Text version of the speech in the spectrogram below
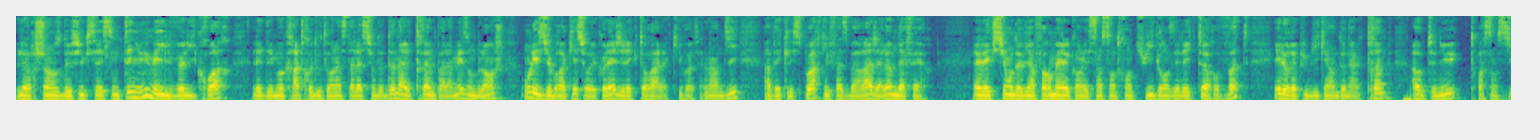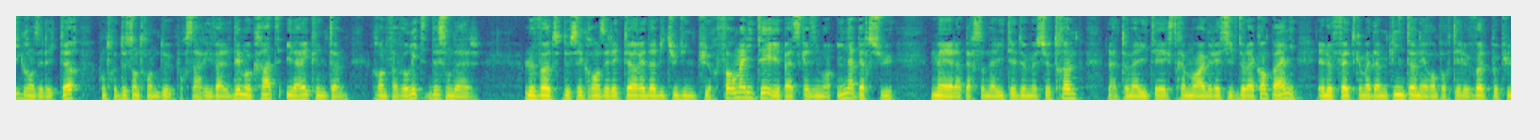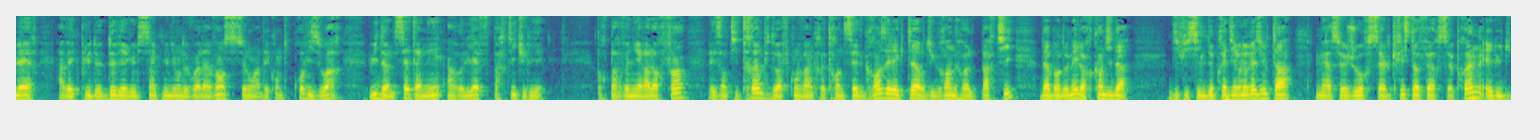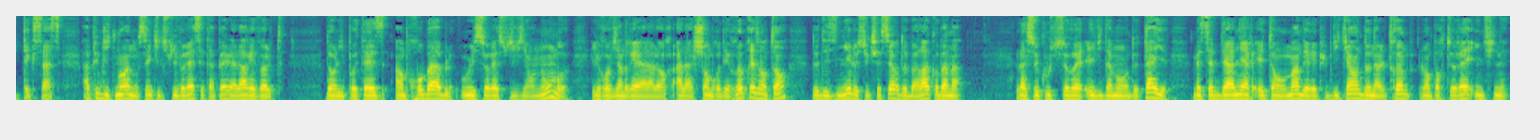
Leurs chances de succès sont ténues, mais ils veulent y croire. Les démocrates redoutant l'installation de Donald Trump à la Maison-Blanche ont les yeux braqués sur le collège électoral, qui vote lundi avec l'espoir qu'il fasse barrage à l'homme d'affaires. L'élection devient formelle quand les 538 grands électeurs votent et le républicain Donald Trump a obtenu 306 grands électeurs contre 232 pour sa rivale démocrate Hillary Clinton, grande favorite des sondages. Le vote de ces grands électeurs est d'habitude une pure formalité et passe quasiment inaperçu, mais la personnalité de M. Trump, la tonalité extrêmement agressive de la campagne et le fait que Mme Clinton ait remporté le vote populaire avec plus de 2,5 millions de voix d'avance selon un décompte provisoire, lui donnent cette année un relief particulier. Pour parvenir à leur fin, les anti-Trump doivent convaincre 37 grands électeurs du Grand Hall Party d'abandonner leur candidat. Difficile de prédire le résultat, mais à ce jour, seul Christopher Supron, élu du Texas, a publiquement annoncé qu'il suivrait cet appel à la révolte. Dans l'hypothèse improbable où il serait suivi en nombre, il reviendrait alors à la Chambre des représentants de désigner le successeur de Barack Obama. La secousse serait évidemment de taille, mais cette dernière étant aux mains des républicains, Donald Trump l'emporterait in fine.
